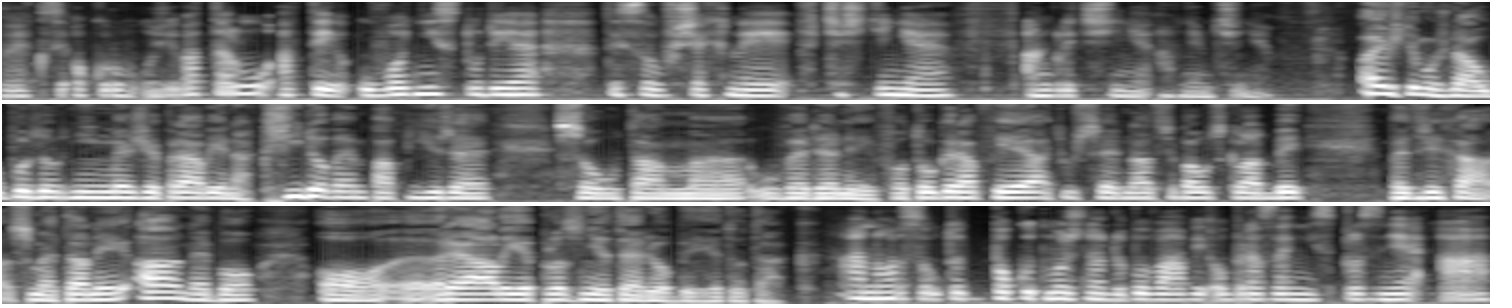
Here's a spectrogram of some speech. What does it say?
jaksi okruhu uživatelů a ty úvodní studie, ty jsou všechny v češtině, v angličtině a v němčině. A ještě možná upozorníme, že právě na křídovém papíře jsou tam uvedeny fotografie, ať už se jedná třeba o skladby Bedřicha Smetany a nebo o reálie Plzně té doby, je to tak? Ano, jsou to pokud možno dobová vyobrazení z Plzně a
